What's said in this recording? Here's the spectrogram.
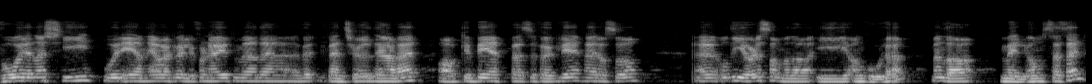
Vår Energi, hvor Eni har vært veldig fornøyd med det venturet de har der. Aker BP selvfølgelig her også. Og de gjør det samme da i Angola, men da mellom seg selv.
